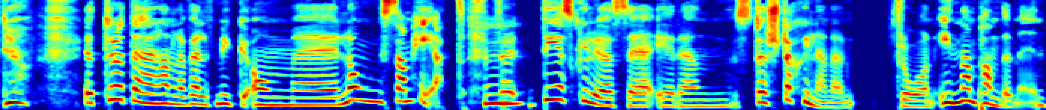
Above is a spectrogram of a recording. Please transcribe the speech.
Ja, jag tror att det här handlar väldigt mycket om eh, långsamhet. Mm. För det skulle jag säga är den största skillnaden från innan pandemin.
